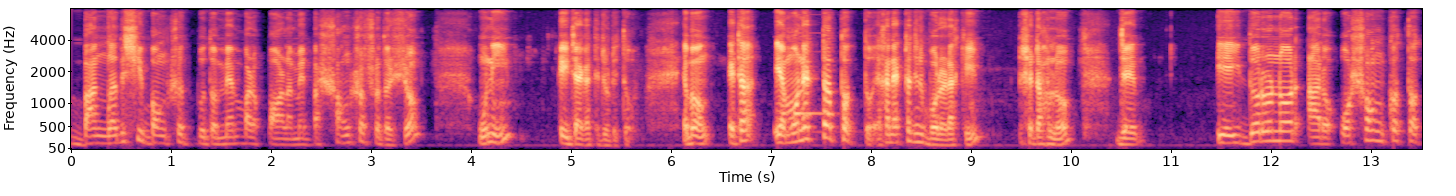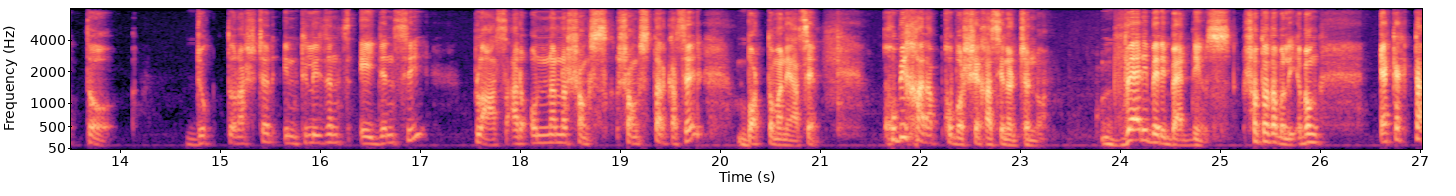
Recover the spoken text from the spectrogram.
বাংলাদেশি বংশোদ্ভূত মেম্বার অফ পার্লামেন্ট বা সংসদ সদস্য, উনি এই জায়গাতে জড়িত। এবং এটা এমন একটা তত্ত্ব, এখানে একটা জিনিস বলে রাখি, সেটা হলো যে এই ধরনের আরও অসংখ্য তত্ত্ব যুক্তরাষ্ট্রের ইন্টেলিজেন্স এজেন্সি প্লাস আর অন্যান্য সংস- সংস্থার কাছে বর্তমানে আছে। খুবই খারাপ খবর শেখ হাসিনার জন্য। ভেরি ভেরি ব্যাড নিউজ সত্যতা বলি। এবং এক একটা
